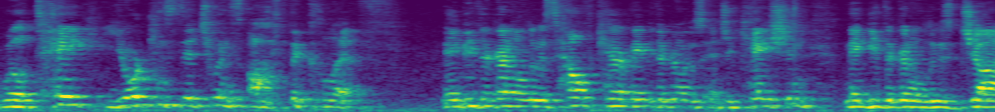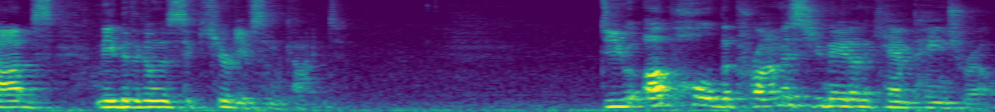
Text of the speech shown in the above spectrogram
will take your constituents off the cliff. Maybe they're going to lose health care, maybe they're going to lose education, maybe they're going to lose jobs, maybe they're going to security of some kind. Do you uphold the promise you made on the campaign trail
